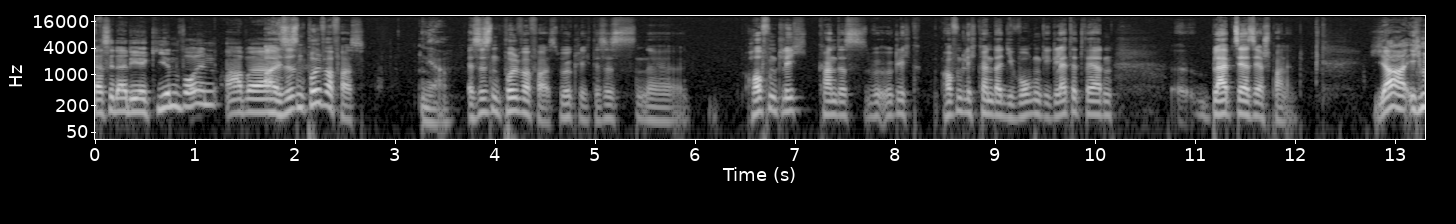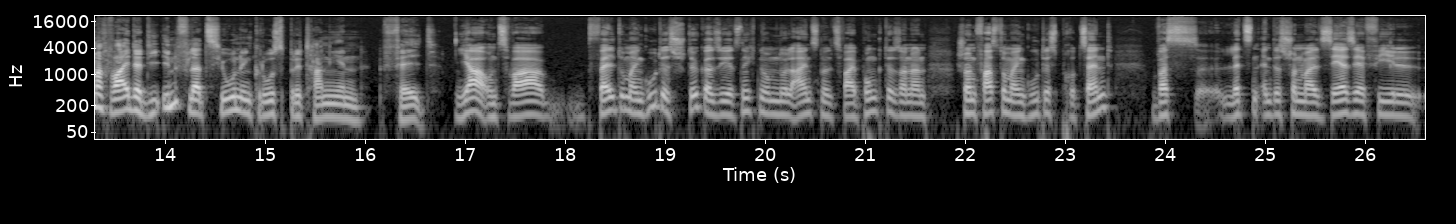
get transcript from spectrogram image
dass sie da reagieren wollen, aber... aber es ist ein Pulverfass. Ja. Es ist ein Pulverfass, wirklich. Das ist eine... Hoffentlich kann das wirklich, hoffentlich können da die Wogen geglättet werden. Äh, bleibt sehr, sehr spannend. Ja, ich mache weiter. Die Inflation in Großbritannien fällt. Ja, und zwar fällt um ein gutes Stück, also jetzt nicht nur um 0,1, 0,2 Punkte, sondern schon fast um ein gutes Prozent, was äh, letzten Endes schon mal sehr, sehr viel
